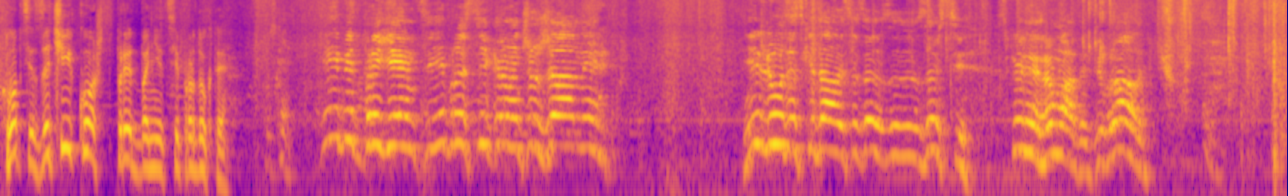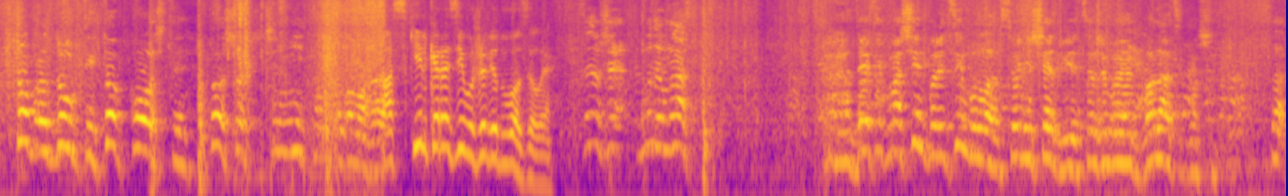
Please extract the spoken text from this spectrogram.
Хлопці, за чий кошт придбані ці продукти? І підприємці, і прості кременчужани, і люди скидалися за, за, за всі спільні громади, зібрали. Хто продукти, хто кошти, хто що чи міг нам допомагає. А скільки разів уже відвозили? Це вже буде в нас е, 10 машин, перед цим було, сьогодні ще дві, це вже буде 12 машин. Так,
